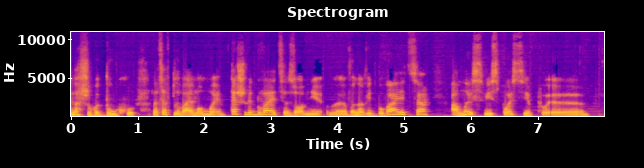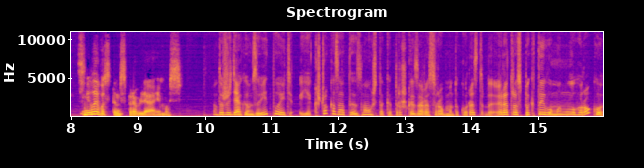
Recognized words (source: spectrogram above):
нашого духу. На це впливаємо ми. Те, що відбувається зовні, е, воно відбувається, а ми в свій спосіб е, сміливо з тим справляємось. Дуже дякуємо за відповідь. Якщо казати знову ж таки, трошки зараз робимо таку ретроспективу минулого року,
